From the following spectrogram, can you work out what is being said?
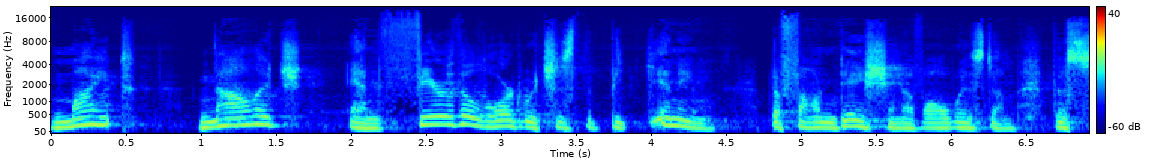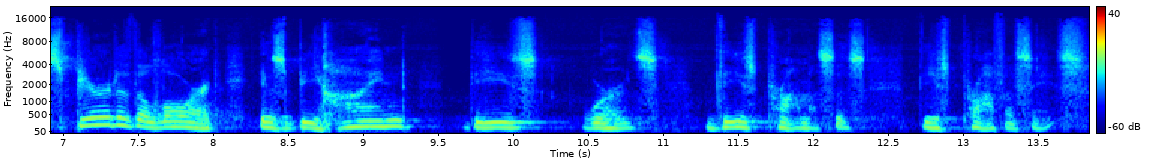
might, knowledge, and fear the Lord, which is the beginning, the foundation of all wisdom. The Spirit of the Lord is behind these words, these promises, these prophecies.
